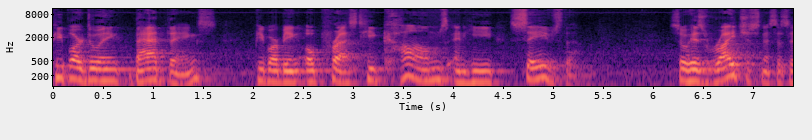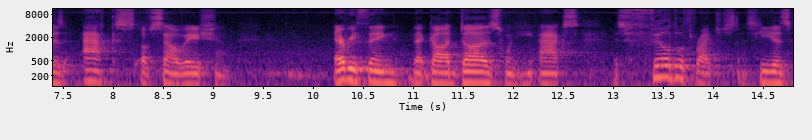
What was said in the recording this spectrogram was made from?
people are doing bad things, people are being oppressed. He comes and he saves them. So his righteousness is his acts of salvation. Everything that God does when he acts is filled with righteousness. He is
